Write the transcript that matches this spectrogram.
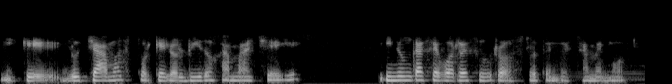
y que luchamos porque el olvido jamás llegue y nunca se borre su rostro de nuestra memoria.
